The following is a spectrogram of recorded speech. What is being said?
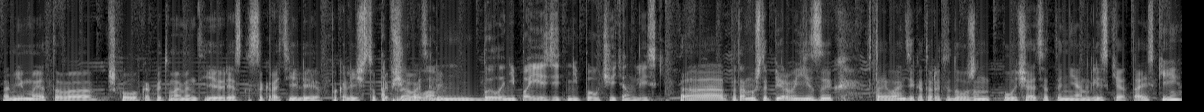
Помимо этого, школу в какой-то момент ее резко сократили по количеству преподавателей. А почему вам было не поездить, не поучить английский? А, потому что первый язык в Таиланде, который ты должен получать, это не английский, а тайский,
